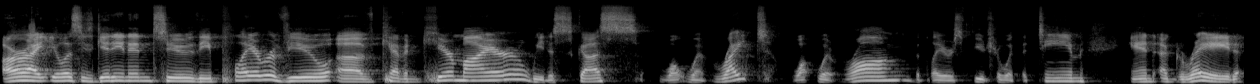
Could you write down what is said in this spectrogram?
All right, Ulysses, getting into the player review of Kevin Kiermaier. We discuss what went right, what went wrong, the player's future with the team, and a grade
